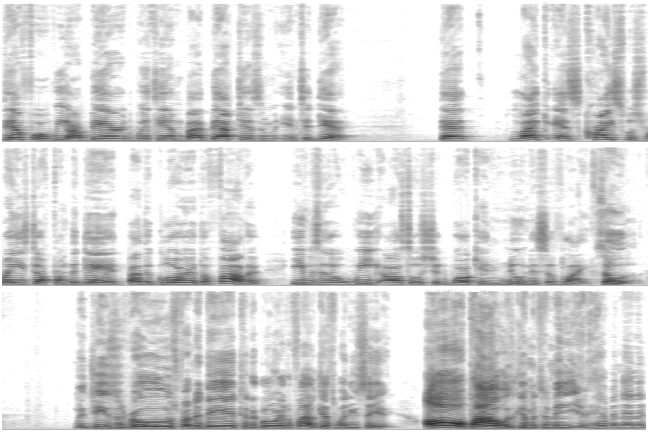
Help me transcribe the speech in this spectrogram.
Therefore, we are buried with him by baptism into death, that like as Christ was raised up from the dead by the glory of the Father, even so we also should walk in newness of life. So when Jesus rose from the dead to the glory of the Father, guess what he said? All power is given to me in heaven and in,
